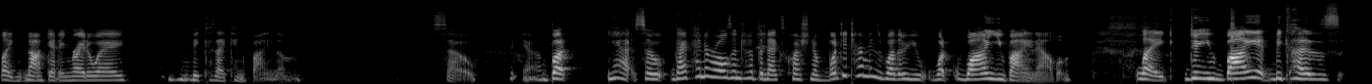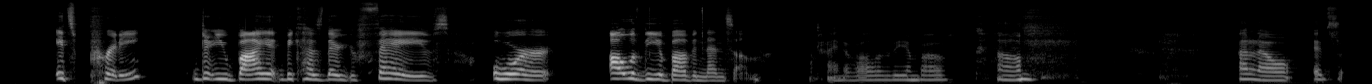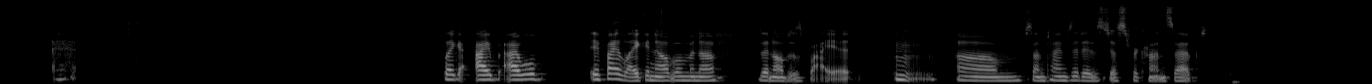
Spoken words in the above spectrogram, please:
like not getting right away Mhm. because I can find them. So, But yeah. but yeah, so that kind of rolls into the next question of what determines whether you what why you buy an album. Like, do you buy it because it's pretty? Do you buy it because they're your faves or all of the above and then some? kind of all of the above. Um, I don't know. It's like I I will if I like an album enough, then I'll just buy it. Mm. Um, sometimes it is just for concept.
